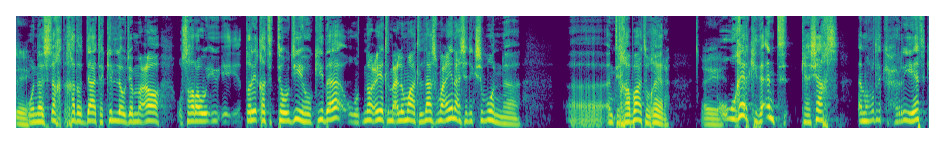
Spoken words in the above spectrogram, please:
إيه. استخد- اخذوا ال data كله وجمعوه وصاروا طريقة التوجيه وكذا ونوعية المعلومات لناس معينة عشان يكسبون آه، آه، انتخابات وغيره إيه وغير كذا أنت كشخص المفروض لك حريتك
